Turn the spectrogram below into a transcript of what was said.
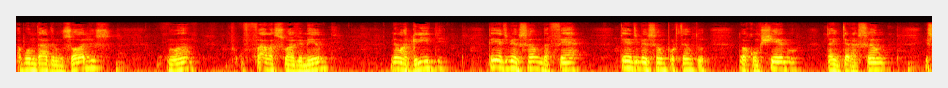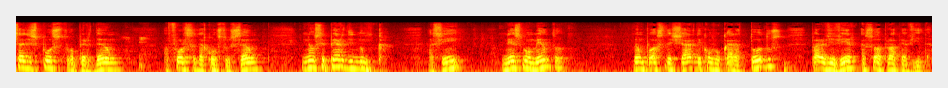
a bondade nos olhos, não é? fala suavemente, não agride, tem a dimensão da fé, tem a dimensão, portanto, do aconchego, da interação, está disposto ao perdão, à força da construção, não se perde nunca. Assim, nesse momento, não posso deixar de convocar a todos para viver a sua própria vida,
